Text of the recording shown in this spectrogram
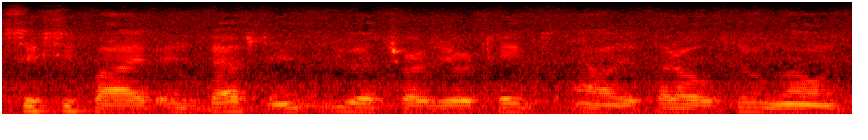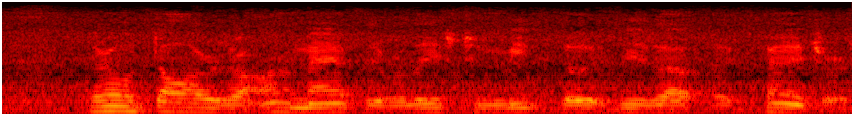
65, invests in U.S. Treasury, or takes out a federal student loan, federal dollars are automatically released to meet the, these expenditures.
